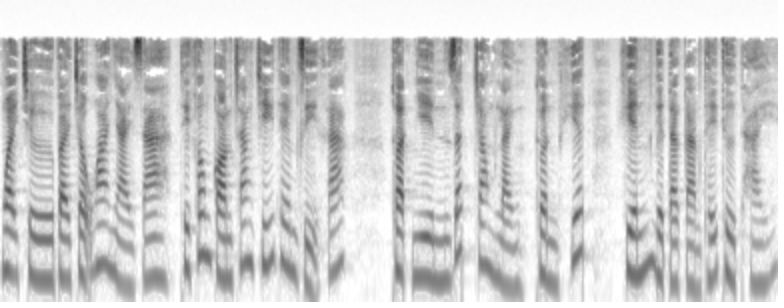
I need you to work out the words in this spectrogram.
Ngoại trừ vài chậu hoa nhài ra thì không còn trang trí thêm gì khác. Thoạt nhìn rất trong lành, thuần khiết, khiến người ta cảm thấy thư thái.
